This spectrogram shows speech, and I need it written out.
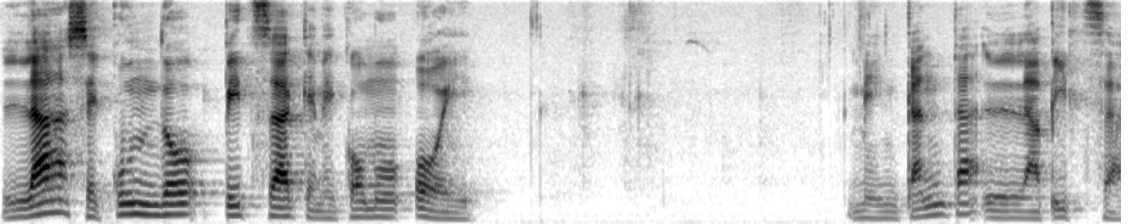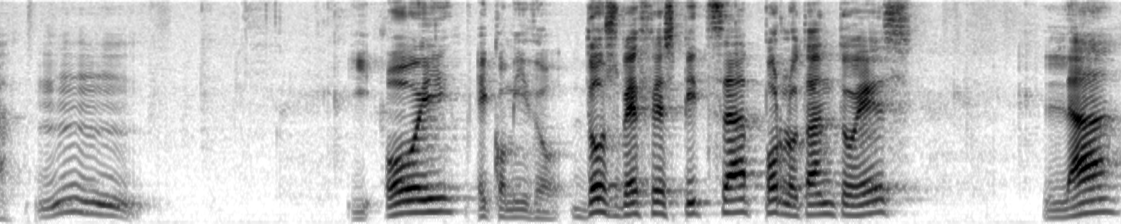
la segunda pizza que me como hoy? Me encanta la pizza. Mm. Y hoy he comido dos veces pizza, por lo tanto es la...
